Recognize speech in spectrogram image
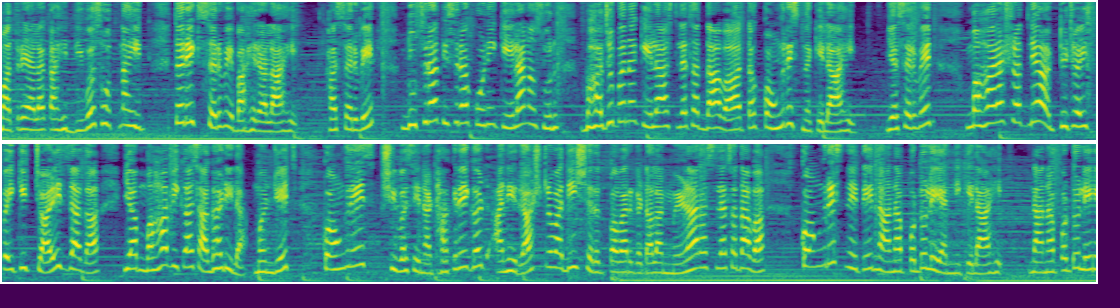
मात्र याला काही दिवस होत नाहीत तर एक सर्वे बाहेर आला आहे. हा सर्वे. दुसरा तिसरा कोणी केला नसून भाजपनं केला असल्याचा दावा आता काँग्रेसनं केला आहे. या सर्वेत महाराष्ट्रातल्या अठ्ठेचाळीस पैकी चाळीस जागा या महाविकास आघाडीला म्हणजेच काँग्रेस शिवसेना ठाकरे गट आणि राष्ट्रवादी शरद पवार गटाला मिळणार असल्याचा दावा काँग्रेस नेते नाना पटोले यांनी केला आहे. नाना पटोले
